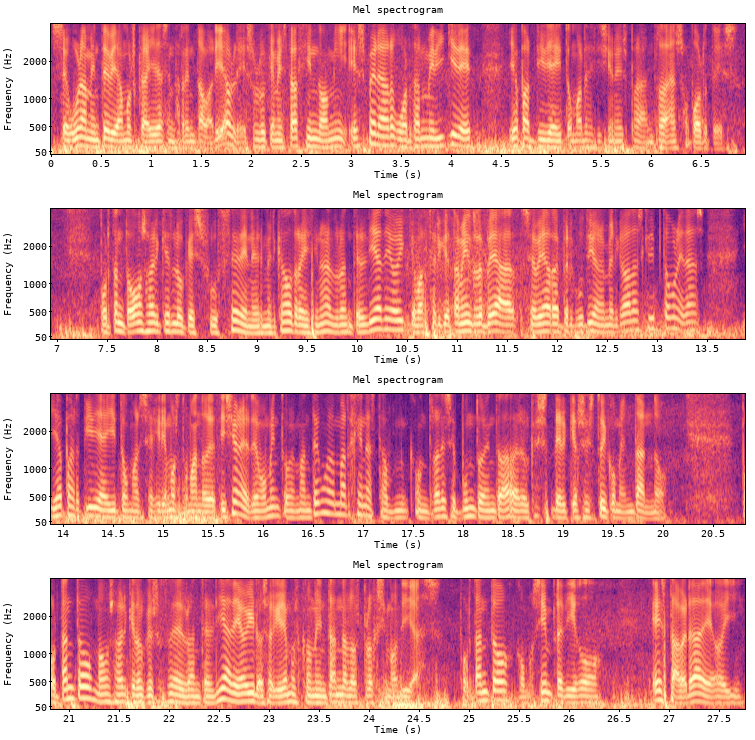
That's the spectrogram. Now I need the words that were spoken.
seguramente veamos caídas en la renta variable. Eso es lo que me está haciendo a mí esperar, guardarme liquidez y a partir de ahí tomar decisiones para entrada en soportes. Por tanto, vamos a ver qué es lo que sucede en el mercado tradicional durante el día de hoy, que va a hacer que también se vea repercutido en el mercado de las criptomonedas y a partir de ahí tomar, seguiremos tomando decisiones. De momento me mantengo al margen hasta encontrar ese punto de entrada del que, os estoy comentando. Por tanto, vamos a ver qué es lo que sucede durante el día de hoy y lo seguiremos comentando en los próximos días. Por tanto, como siempre digo, esta verdad de hoy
